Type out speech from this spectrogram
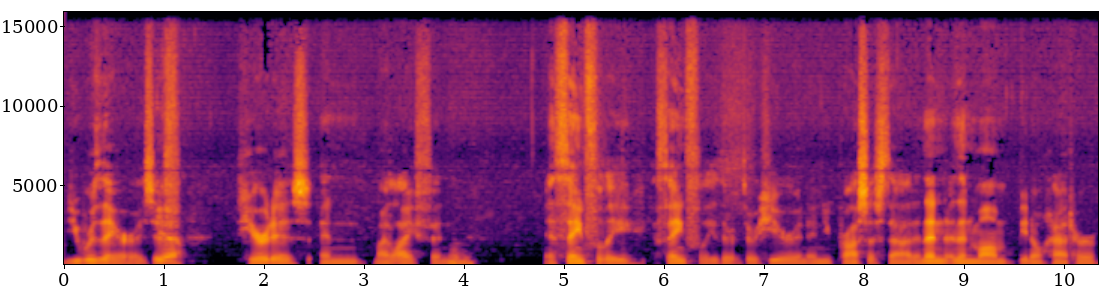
you were there as if yeah. here it is, and my life, and mm. and thankfully, thankfully they're they're here, and, and you process that, and then and then mom, you know, had her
